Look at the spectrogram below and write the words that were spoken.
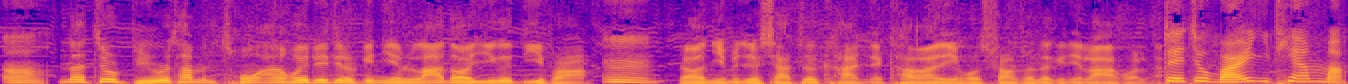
嗯那就是比如他们从安徽这地儿给你拉到一个地方，嗯，然后你们就下车看去，看完了以后上车再给你拉回来。对，就玩一天嘛。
